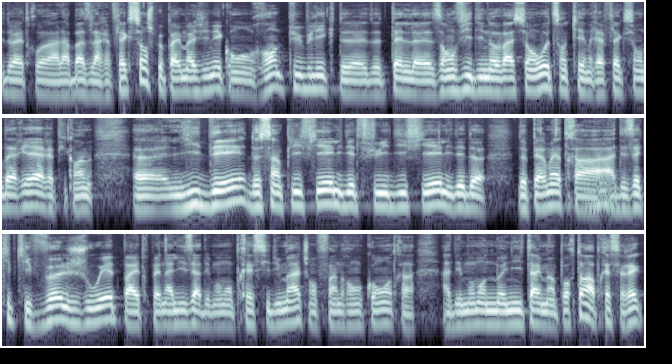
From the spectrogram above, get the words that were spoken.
doit être à la base de la réflexion. Je ne peux pas imaginer qu'on rende public de, telles envies d'innovation ou autre sans qu'il y ait une réflexion derrière. Et puis quand même, euh, l'idée de simplifier, l'idée de fluidifier, l'idée de, permettre à, des équipes qui veulent jouer de ne pas être pénalisées à des moments précis du match, en fin de rencontre, à, des moments de money time importants. Après, c'est vrai que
